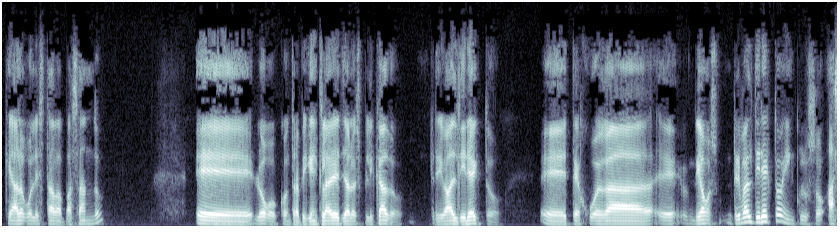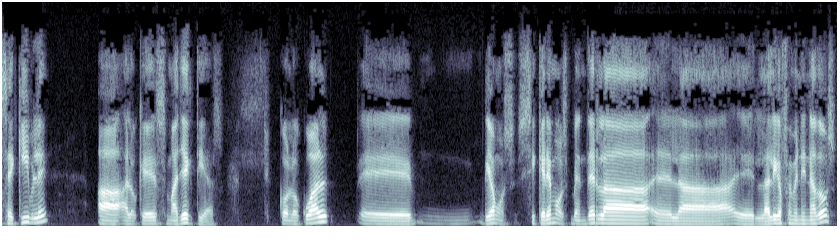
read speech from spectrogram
que algo le estaba pasando. Eh, luego, contra Piquén Claret, ya lo he explicado, rival directo, eh, te juega, eh, digamos, rival directo e incluso asequible a, lo que es Mayectias. Con lo cual, eh, digamos, si queremos vender la, eh, la, la Liga Femenina 2,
